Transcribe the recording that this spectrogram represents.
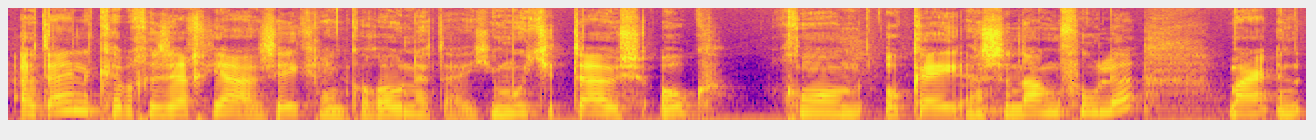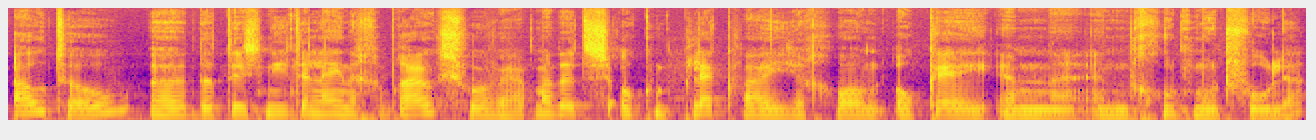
uiteindelijk hebben gezegd... Ja, zeker in coronatijd. Je moet je thuis ook gewoon oké en senang voelen. Maar een auto, eh, dat is niet alleen een gebruiksvoorwerp... maar dat is ook een plek waar je je gewoon oké en, eh, en goed moet voelen.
